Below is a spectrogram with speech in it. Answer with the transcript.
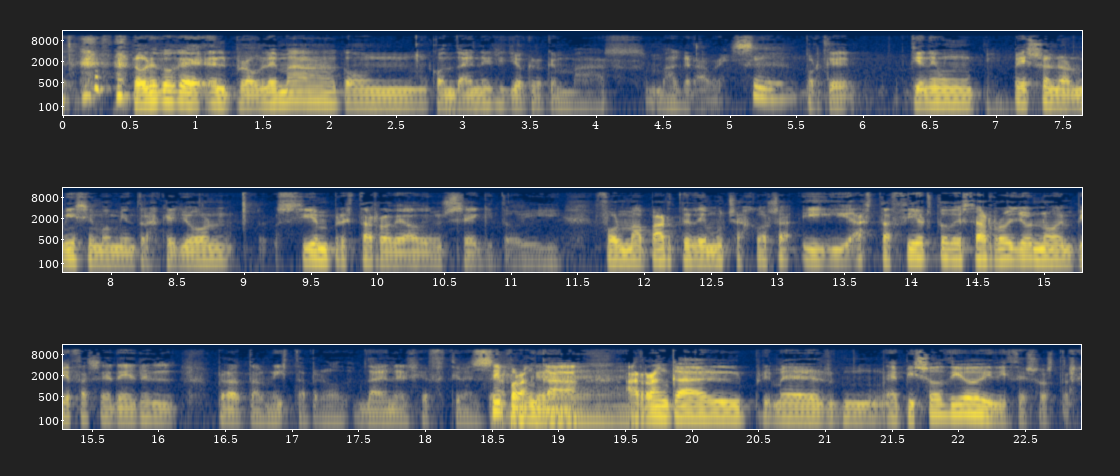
Lo único que el problema con, con Daenerys yo creo que es más, más grave. Sí. Porque tiene un peso enormísimo, mientras que John siempre está rodeado de un séquito y forma parte de muchas cosas y, y hasta cierto desarrollo no empieza a ser él el protagonista, pero Daenerys efectivamente Sí, porque- arranca, arranca el primer mm, episodio y dices, ostras,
